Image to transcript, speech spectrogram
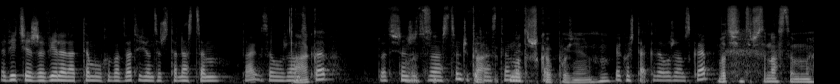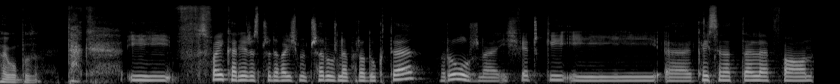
wiecie, że wiele lat temu, chyba w 2014, tak, założyłam Tak. sklep? W 2014 czy 2015? tak, no troszkę później. Mhm. Jakoś tak, założyłam sklep. W 2014 Michał Buzy. Tak. I w swojej karierze sprzedawaliśmy przeróżne produkty, różne, i świeczki, i e, case na telefon,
